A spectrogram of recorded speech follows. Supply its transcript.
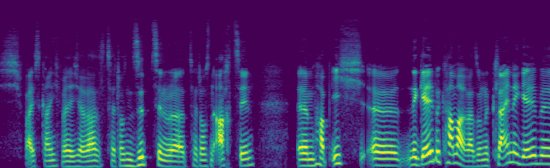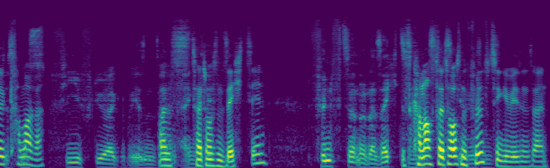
ich weiß gar nicht, welcher war, es, 2017 oder 2018, ähm, habe ich äh, eine gelbe Kamera, so eine kleine gelbe Das Kamera. muss viel früher gewesen War sein. das eigentlich. 2016? 15 oder 16. Das kann auch muss das 2015 gewesen sein.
